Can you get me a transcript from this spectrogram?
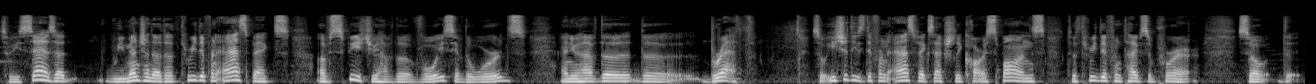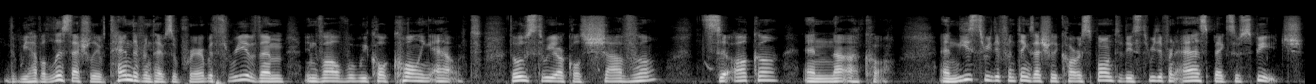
So he says that we mentioned that there are three different aspects of speech. You have the voice, you have the words, and you have the, the breath. So each of these different aspects actually corresponds to three different types of prayer. So the, the, we have a list actually of 10 different types of prayer, but three of them involve what we call calling out. Those three are called shava, tze'aka, and na'aka. And these three different things actually correspond to these three different aspects of speech.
